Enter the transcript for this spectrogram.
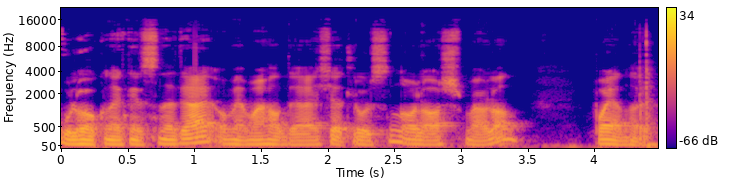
Ole Håkon Eik Nilsen heter jeg, og med meg hadde jeg Kjetil Olsen og Lars Mauland. På gjenhør.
